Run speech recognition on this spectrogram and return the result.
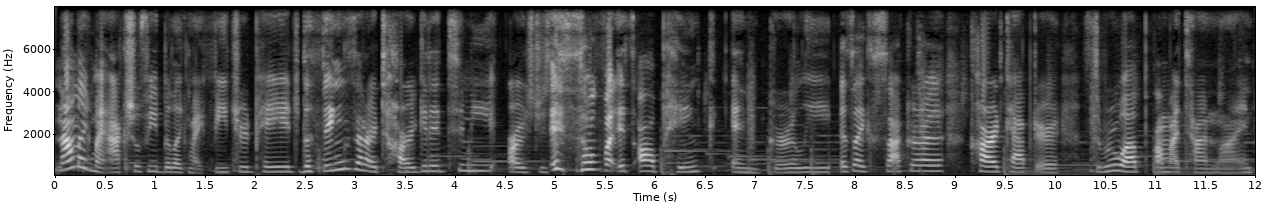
not like my actual feed but like my featured page the things that are targeted to me are just it's so fun it's all pink and girly. It's like sakura card captor threw up on my timeline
